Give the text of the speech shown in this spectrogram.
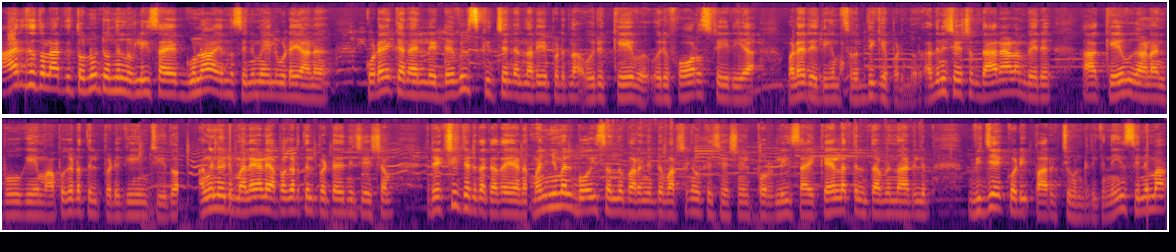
ആയിരത്തി തൊള്ളായിരത്തി തൊണ്ണൂറ്റൊന്നിൽ റിലീസായ ഗുണ എന്ന സിനിമയിലൂടെയാണ് കൊടൈക്കനാലിലെ ഡെവിൾസ് കിച്ചൻ എന്നറിയപ്പെടുന്ന ഒരു കേവ് ഒരു ഫോറസ്റ്റ് ഏരിയ വളരെയധികം ശ്രദ്ധിക്കപ്പെടുന്നത്. അതിനുശേഷം ധാരാളം പേര് ആ കേവ് കാണാൻ പോവുകയും അപകടത്തിൽപ്പെടുകയും ചെയ്തു. അങ്ങനെ ഒരു മലയാളി അപകടത്തിൽപ്പെട്ടതിന് ശേഷം രക്ഷിച്ചെടുത്ത കഥയാണ് മഞ്ഞുമൽ ബോയ്സ് എന്ന് പറഞ്ഞിട്ട് വർഷങ്ങൾക്ക് ശേഷം ഇപ്പോൾ റിലീസായി കേരളത്തിലും തമിഴ്നാട്ടിലും വിജയക്കൊടി പാറിച്ചുകൊണ്ടിരിക്കുന്നു. ഈ സിനിമ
